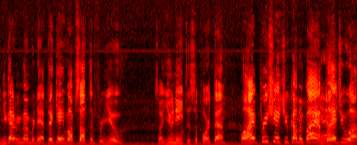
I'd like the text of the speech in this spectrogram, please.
And you got to remember that they gave up something for you, so you need to support them. Well, I appreciate you coming by. I'm Yeah. glad you uh,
